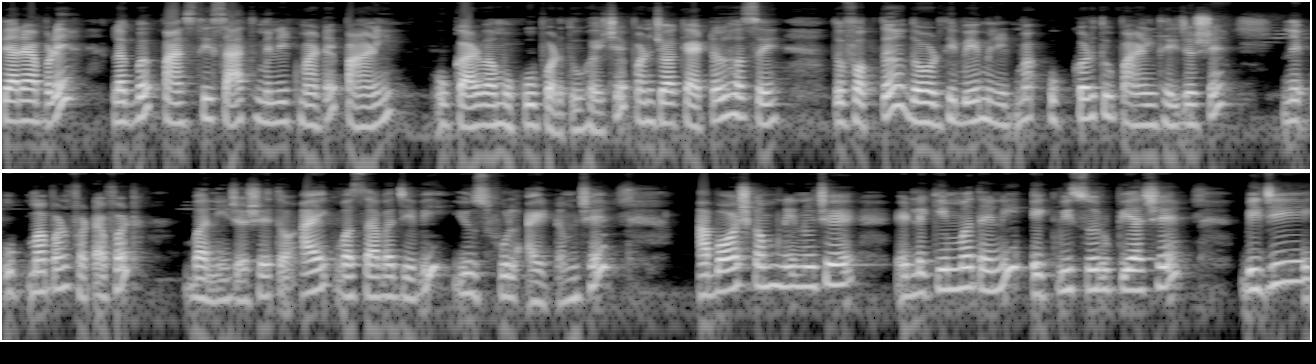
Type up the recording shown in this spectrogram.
ત્યારે આપણે લગભગ પાંચથી સાત મિનિટ માટે પાણી ઉકાળવા મૂકવું પડતું હોય છે. પણ જો આ કેટલ હશે, તો ફક્ત દોઢથી બે મિનિટમાં ઉકળતું પાણી થઈ જશે ને ઉપમા પણ ફટાફટ બની જશે. તો આ એક વસાવા જેવી યુઝફુલ આઇટમ છે. આ બોશ કંપનીનું છે, એટલે કિંમત એની એકવીસો રૂપિયા છે. બીજી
